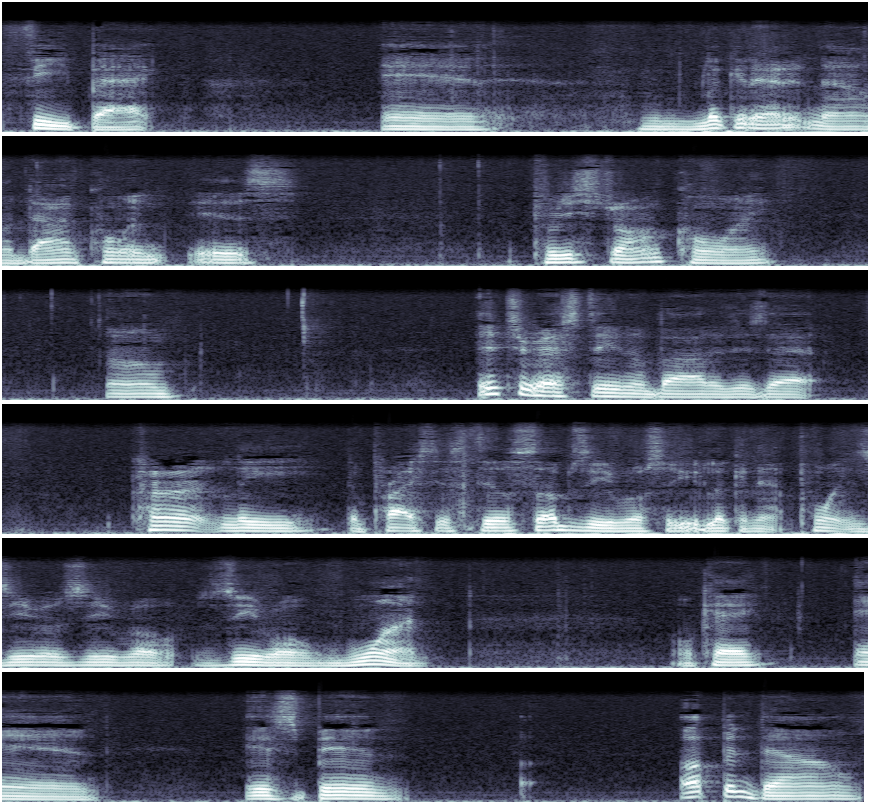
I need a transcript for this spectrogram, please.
feedback. And looking at it now, Dime Coin is pretty strong coin. Um, interesting about it is that currently the price is still sub zero, so you're looking at 0.0001 okay and it's been up and down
